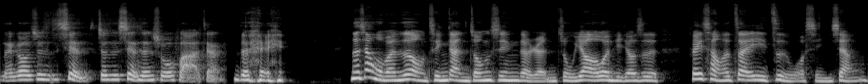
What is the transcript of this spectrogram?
能够就是现就是现身说法这样。对，那像我们这种情感中心的人，主要的问题就是非常的在意自我形象，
